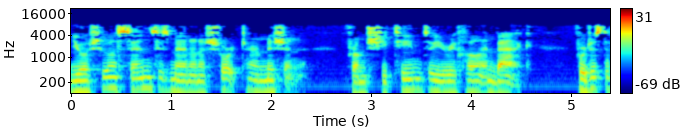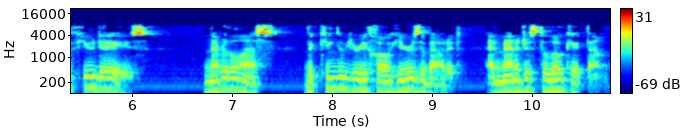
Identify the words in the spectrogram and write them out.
Yehoshua sends his men on a short-term mission from Shittim to Yericho and back for just a few days. Nevertheless, the king of Yericho hears about it and manages to locate them.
